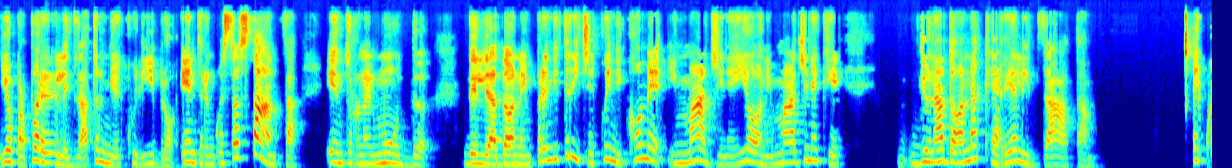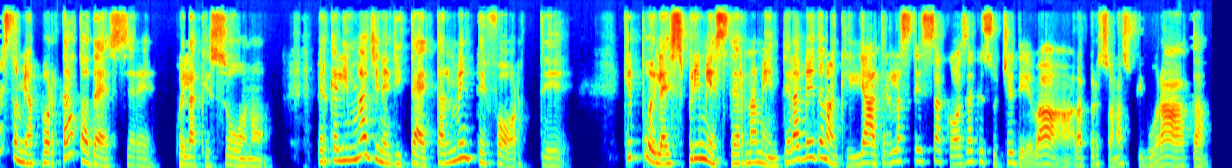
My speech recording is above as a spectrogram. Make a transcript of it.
io ho proprio realizzato il mio equilibrio, entro in questa stanza, entro nel mood della donna imprenditrice, quindi come immagine, io ho un'immagine che di una donna che è realizzata. E questo mi ha portato ad essere quella che sono, perché l'immagine di te è talmente forte che poi la esprimi esternamente, la vedono anche gli altri, è la stessa cosa che succedeva alla persona sfigurata.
